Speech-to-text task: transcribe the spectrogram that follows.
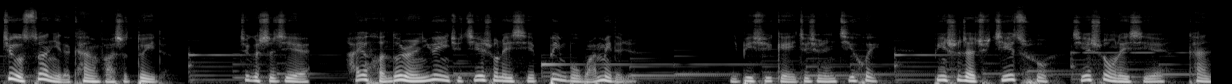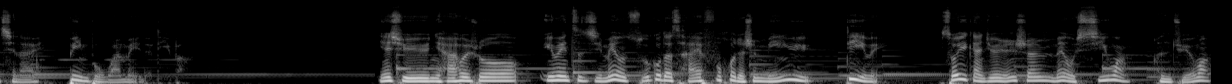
就算你的看法是对的，这个世界还有很多人愿意去接受那些并不完美的人。你必须给这些人机会，并试着去接触、接受那些看起来并不完美的地方。也许你还会说，因为自己没有足够的财富或者是名誉、地位，所以感觉人生没有希望，很绝望。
